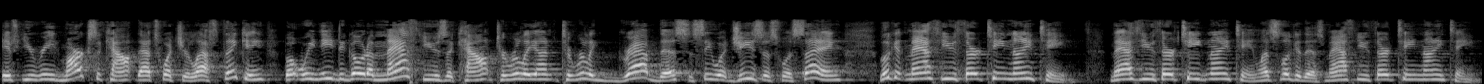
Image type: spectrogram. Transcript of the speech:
if you read Mark's account, that's what you're left thinking, but we need to go to Matthew's account to really, un- to really grab this to see what Jesus was saying. Look at Matthew 13, 19. Matthew 13, 19. Let's look at this. Matthew 13, 19.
